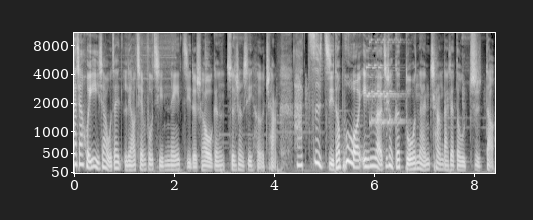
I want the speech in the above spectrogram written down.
大家回忆一下，我在聊潜伏期那一集的时候，我跟孙盛希合唱，他自己都破音了。这首歌多难唱，大家都知道，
